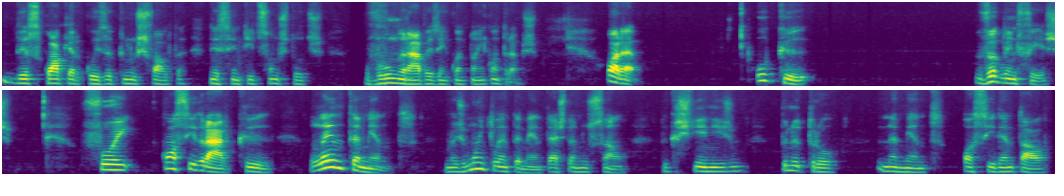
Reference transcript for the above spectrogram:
desse qualquer coisa que nos falta. Nesse sentido, somos todos vulneráveis enquanto não encontramos. Ora, o que Vogelin fez foi considerar que lentamente, mas muito lentamente, esta noção de cristianismo penetrou na mente ocidental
